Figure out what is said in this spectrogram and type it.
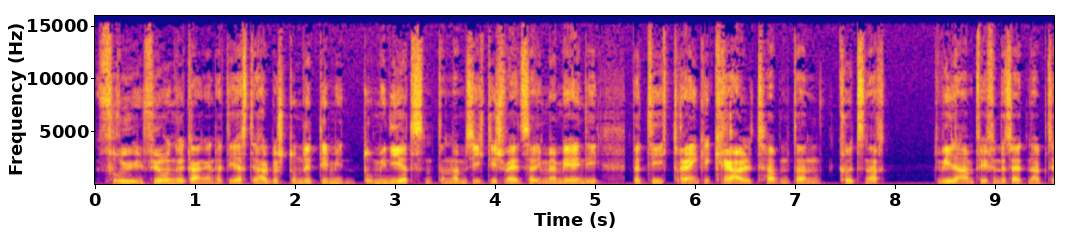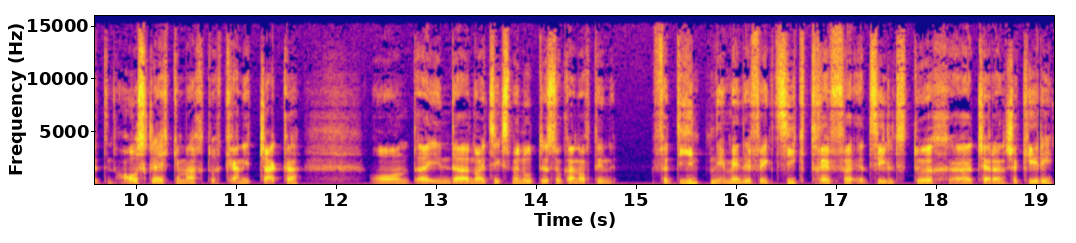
früh in Führung gegangen, hat die erste halbe Stunde dominiert und dann haben sich die Schweizer immer mehr in die Partie reingekrallt, haben dann kurz nach Wiederanpfiff in der zweiten Halbzeit den Ausgleich gemacht durch Granit Xhaka und äh, in der 90. Minute sogar noch den verdienten im Endeffekt Siegtreffer erzielt durch äh, Ceran Shakiri.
